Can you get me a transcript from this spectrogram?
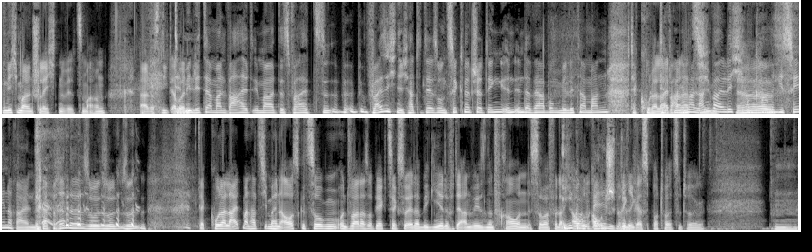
nicht mal einen schlechten Witz machen. Ja, das liegt aber. Der Militermann war halt immer, das war halt, weiß ich nicht, hatte der so ein Signature-Ding in, in der Werbung, Militermann? Der Cola Leitmann der war immer langweilig sich, und kam in die Szene rein mit der Brille, so, so, so. Der Cola Leitmann hat sich immerhin ausgezogen und war das Objekt sexueller Begierde der anwesenden Frauen. Ist aber vielleicht auch, auch, ein schwieriger Spot heutzutage. Hm.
